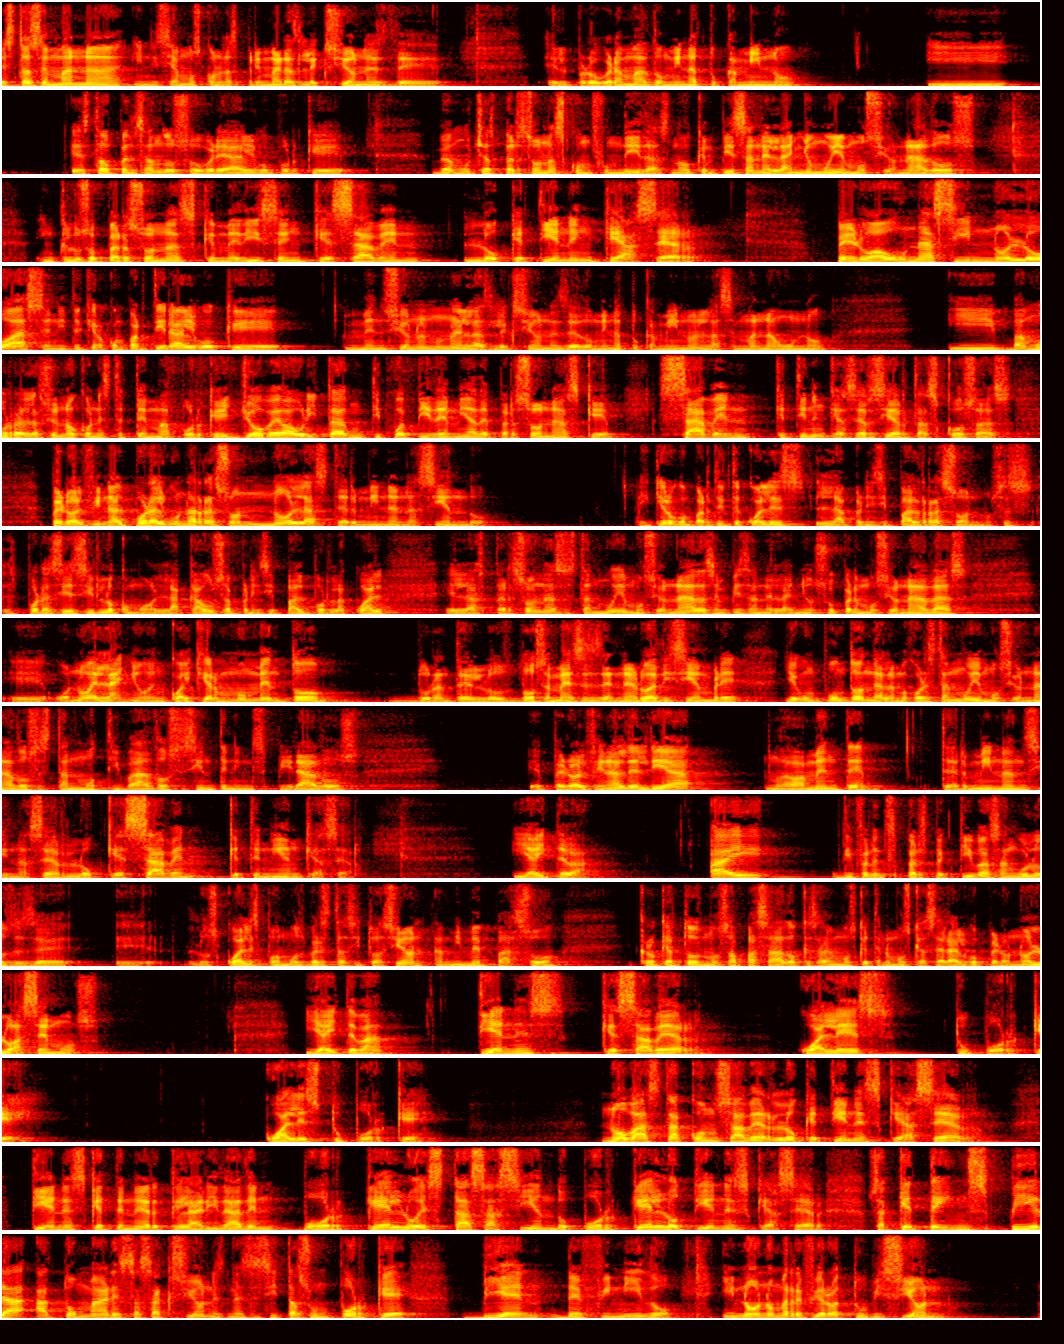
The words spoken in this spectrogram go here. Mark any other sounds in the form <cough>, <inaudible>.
Esta semana iniciamos con las primeras lecciones de el programa Domina tu camino y he estado pensando sobre algo porque veo a muchas personas confundidas, ¿no? Que empiezan el año muy emocionados, incluso personas que me dicen que saben lo que tienen que hacer, pero aún así no lo hacen. Y te quiero compartir algo que menciono en una de las lecciones de Domina tu camino en la semana 1 y va muy relacionado con este tema, porque yo veo ahorita un tipo de epidemia de personas que saben que tienen que hacer ciertas cosas, pero al final por alguna razón no las terminan haciendo. Y quiero compartirte cuál es la principal razón. es, por así decirlo como la causa principal por la cual eh, las personas están muy emocionadas, empiezan el año súper emocionadas, eh, o no el año, en cualquier momento durante los 12 meses de enero a diciembre, llega un punto donde a lo mejor están muy emocionados, están motivados, se sienten inspirados, eh, pero al final del día, nuevamente, terminan sin hacer lo que saben que tenían que hacer. Y ahí te va. Hay diferentes perspectivas, ángulos desde eh, los cuales podemos ver esta situación. A mí me pasó, creo que a todos nos ha pasado, que sabemos que tenemos que hacer algo, pero no lo hacemos y ahí te va. Tienes que saber cuál es tu por qué. ¿Cuál es tu por qué? No basta con saber lo que tienes que hacer. Tienes que tener claridad en por qué lo estás haciendo, por qué lo tienes que hacer. O sea, ¿qué te inspira a tomar esas acciones? Necesitas un por qué bien definido. Y no, no me refiero a tu visión.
